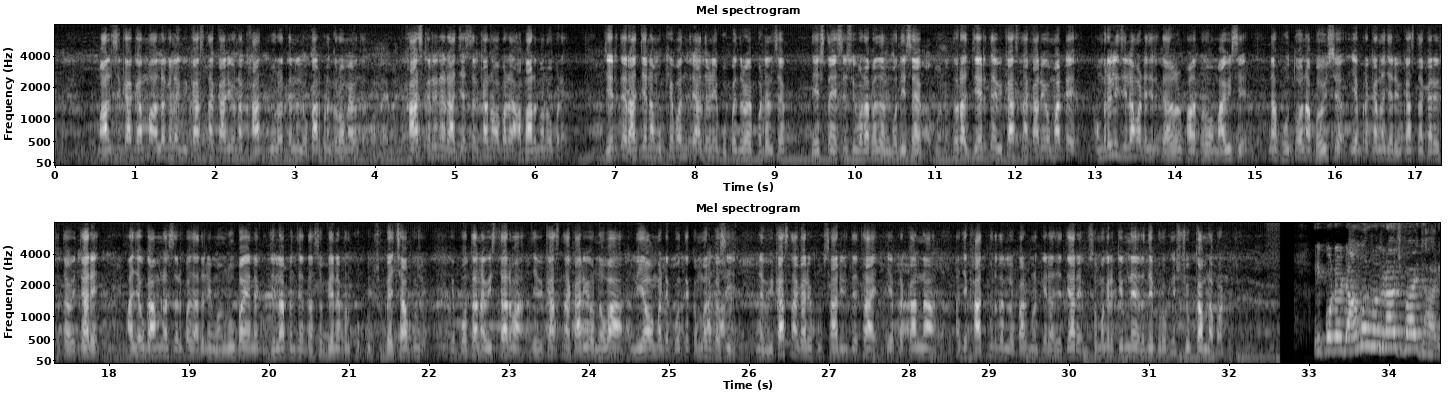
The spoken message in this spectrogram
માલસિકા ગામમાં અલગ અલગ વિકાસના કાર્યોના ખાતમુહૂર્ત અને લોકાર્પણ કરવામાં આવ્યા હતા. ખાસ કરીને રાજ્ય સરકારનો આપણે આભાર માનવો પડે. જે રીતે રાજ્યના મુખ્યમંત્રી આદરણીય ભૂપેન્દ્રભાઈ પટેલ સાહેબ, દેશના યશસ્વી વડાપ્રધાન મોદી સાહેબ દ્વારા જે રીતે વિકાસના કાર્યો માટે અમરેલી જિલ્લા માટે જે રીતે હરણફાળ ભરવામાં આવી છે, ના ભૂતોના ભવિષ્ય, એ પ્રકારના જ્યારે વિકાસના કાર્યો થતા હોય ત્યારે આજે હું ગામના સરપંચ આદરણીય મંગલુભાઈ અને જિલ્લા પંચાયતના સભ્યને પણ ખૂબ ખૂબ શુભેચ્છા આપું છું કે પોતાના વિસ્તારમાં જે વિકાસના કાર્યો નવા આવવા માટે પોતે કમર કસી અને વિકાસના કાર્યો ખૂબ સારી રીતે થાય, એ પ્રકારના આજે ખાતમુહૂર્ત અને લોકાર્પણ કર્યા છે ત્યારે હું સમગ્ર ટીમને હૃદયપૂર્વકની શુભકામના પાઠવું છું. રિપોર્ટર ડામોર વનરાજભાઈ ધારી.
